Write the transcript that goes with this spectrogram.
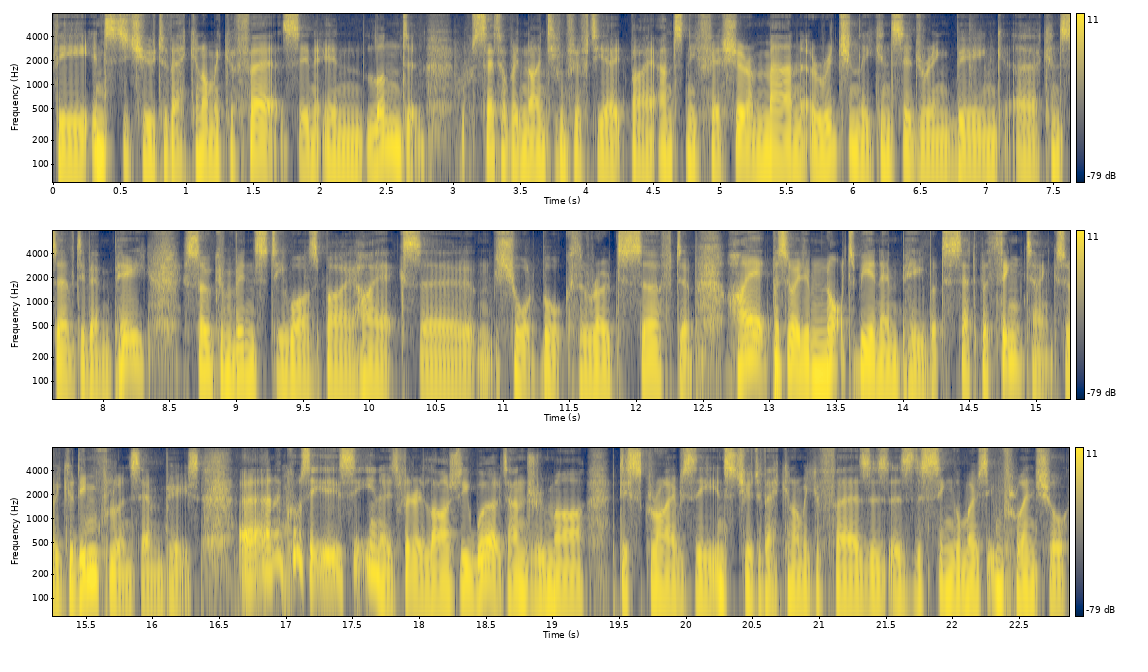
the Institute of Economic Affairs in, in London, set up in 1958 by Anthony Fisher, a man originally considering being a Conservative MP, so convinced he was by Hayek's uh, short book, The Road to Serfdom. Hayek persuaded him not to be an MP, but to set up a think tank so he could influence MPs. Uh, and of course, it's, you know, it's very largely worked. Andrew Marr describes the Institute of Economic Affairs as, as the single most influential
